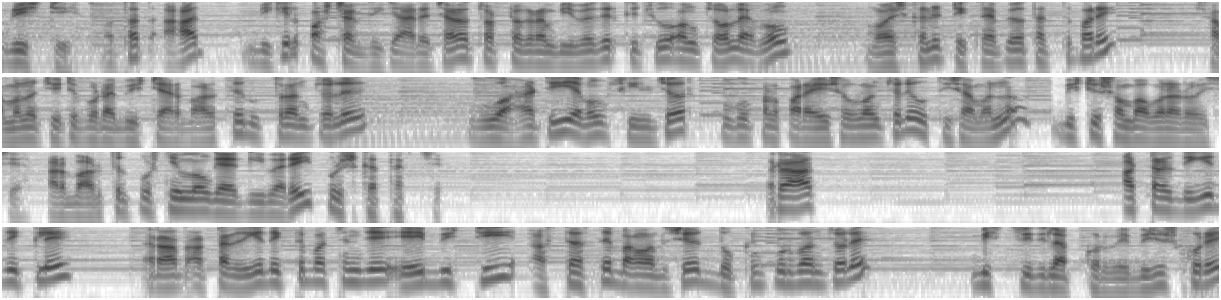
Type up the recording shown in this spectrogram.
বৃষ্টি। অর্থাৎ আজ বিকেল পাঁচটার দিকে। আর এছাড়া চট্টগ্রাম বিভাগের কিছু অঞ্চল এবং মহেশখালী টেকনাফেও থাকতে পারে। সামান্য চিটেপোটা বৃষ্টি। আর ভারতের উত্তরাঞ্চলে গুয়াহাটি এবং শিলচর, গোপালপাড়া এই সকল অঞ্চলে অতি সামান্য বৃষ্টির সম্ভাবনা রয়েছে। আর ভারতের পশ্চিমবঙ্গে একেবারেই পরিষ্কার থাকছে। রাত আটটার দিকে দেখলে, রাত আটটার দিকে দেখতে পাচ্ছেন যে এই বৃষ্টি আস্তে আস্তে বাংলাদেশের দক্ষিণ পূর্বাঞ্চলে বিস্তৃতি লাভ করবে। বিশেষ করে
